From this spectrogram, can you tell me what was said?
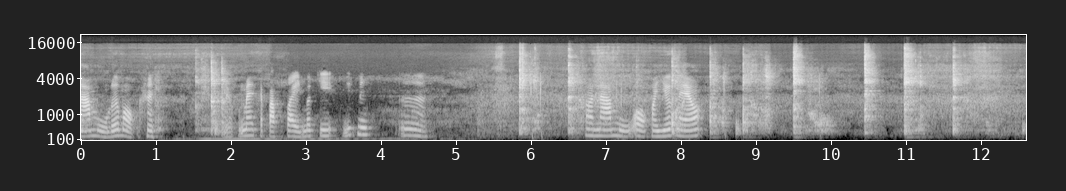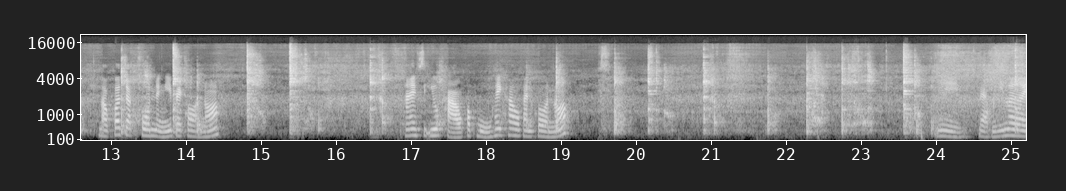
น้ำหมูเริ่มออกเดี๋ยวคุณแม่จะปรับไฟเมื่อกี้นิดนึงอ่าพอน้ำหมูออกมาเยอะแล้ว เราก็จะคนอย่างนี้ไปก่อนเนาะให้ซีอิ๊วขาวกับหมูให้เข้ากันก่อนเนาะนี่แบบนี้เลย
